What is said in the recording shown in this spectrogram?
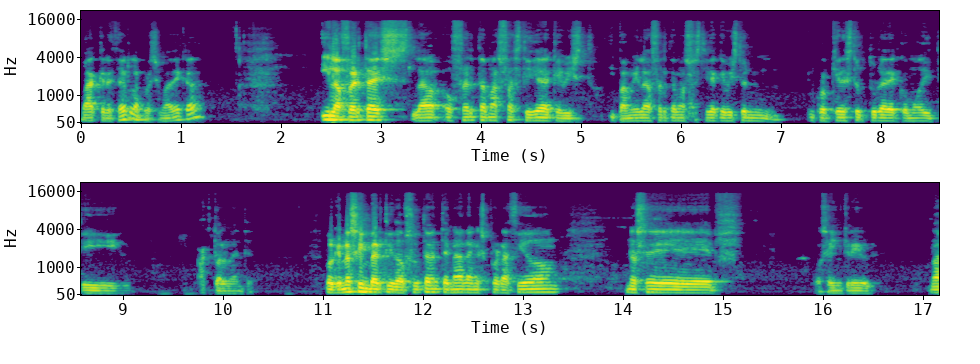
va a crecer la próxima década. Y la oferta es la oferta más fastidiada que he visto. Y para mí la oferta más fastidiada que he visto en, en cualquier estructura de commodity actualmente. Porque no se ha invertido absolutamente nada en exploración, no sé, o sea, increíble. No,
